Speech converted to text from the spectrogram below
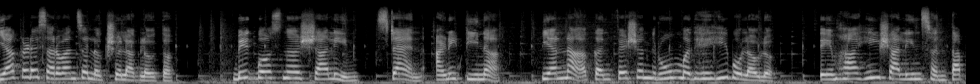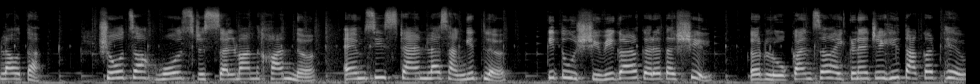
याकडे सर्वांचं लक्ष लागलं होतं. बिग बॉसनं शालीन स्टॅन आणि टीना यांना कन्फेशन रूममध्येही बोलावलं. तेव्हाही शालीन संतापला होता. शोचा होस्ट सलमान खाननं एम सी स्टॅनला सांगितलं की तू शिवीगाळ करत असशील तर लोकांचं ऐकण्याचीही ताकद ठेव.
